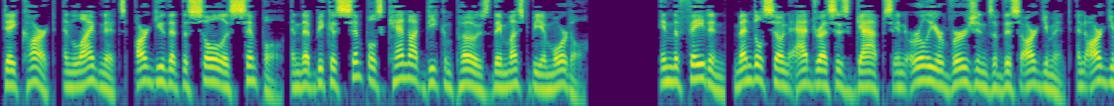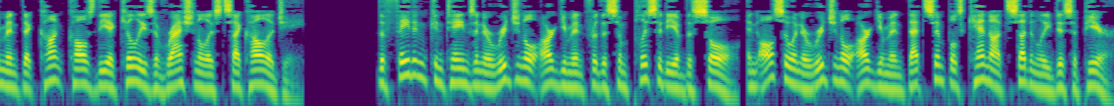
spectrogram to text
Descartes, and Leibniz, argue that the soul is simple, and that because simples cannot decompose they must be immortal. In the Phaedon, Mendelssohn addresses gaps in earlier versions of this argument an argument that Kant calls the Achilles of rationalist psychology. The Phaedon contains an original argument for the simplicity of the soul, and also an original argument that simples cannot suddenly disappear.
